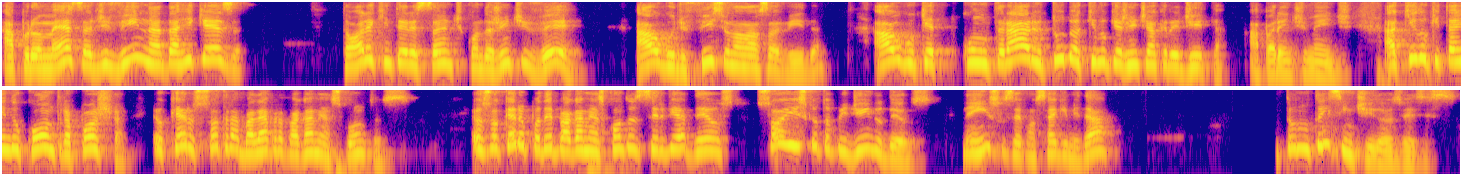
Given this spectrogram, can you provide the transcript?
a promessa divina da riqueza. Então, olha que interessante, quando a gente vê algo difícil na nossa vida, algo que é contrário a tudo aquilo que a gente acredita, aparentemente, aquilo que está indo contra, poxa, eu quero só trabalhar para pagar minhas contas. Eu só quero poder pagar minhas contas e servir a Deus. Só isso que eu estou pedindo, Deus. Nem isso você consegue me dar? Então não tem sentido às vezes.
